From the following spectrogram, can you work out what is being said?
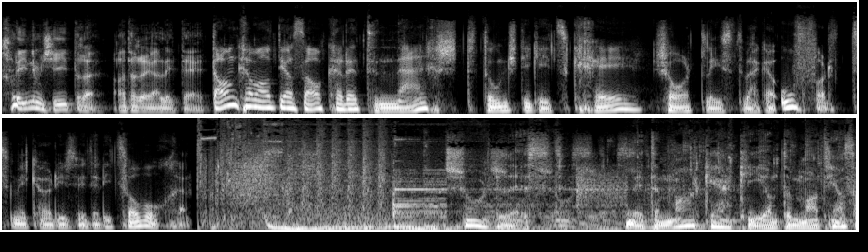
kleinem scheitern an der Realität. Danke Matthias Ackeret. Nächsten Donnerstag gibt es keine Shortlist wegen Uffert. Wir hören uns wieder in zwei Wochen. Shortlist mit dem Mark Jäcki und dem Matthias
